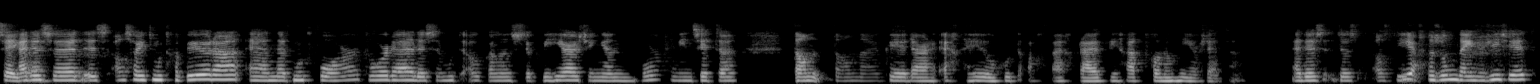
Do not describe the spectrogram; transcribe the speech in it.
Zeker. Dus, eh, dus als er iets moet gebeuren en het moet volhard worden, dus er moet ook al een stuk beheersing en borging in zitten, dan, dan eh, kun je daar echt heel goed de acht bij gebruiken. Die gaat het gewoon ook neerzetten. En dus, dus als die Ja. gezonde energie zit,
